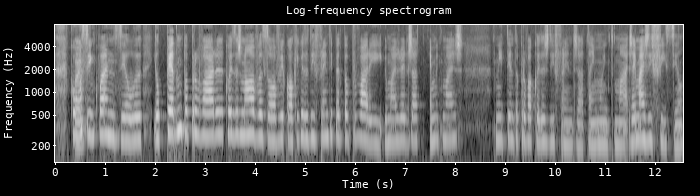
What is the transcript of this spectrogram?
Com 5 anos, ele, ele pede-me para provar coisas novas ou ver qualquer coisa diferente e pede para provar. E, e o mais velho já é muito mais Ni tenta provar coisas diferentes, já tem muito mais, já é mais difícil,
